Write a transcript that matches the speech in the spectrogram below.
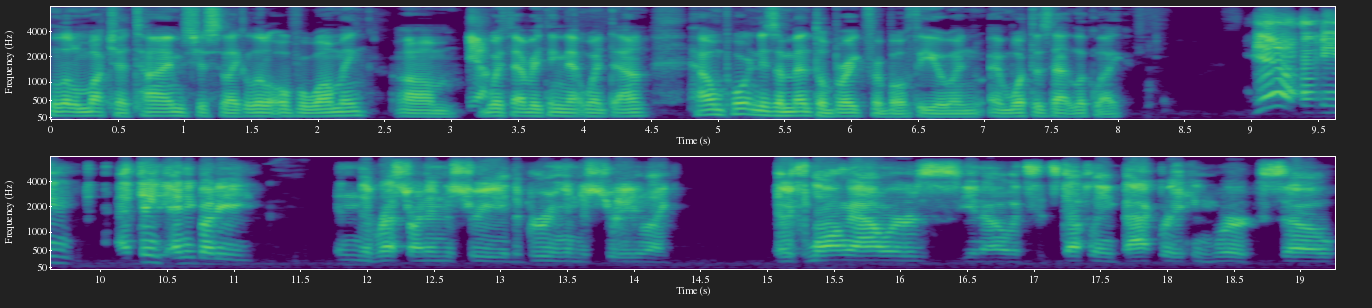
a little much at times, just like a little overwhelming um, yeah. with everything that went down. How important is a mental break for both of you, and, and what does that look like? Yeah, I mean, I think anybody in the restaurant industry, the brewing industry, like it's long hours. You know, it's it's definitely backbreaking work. So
